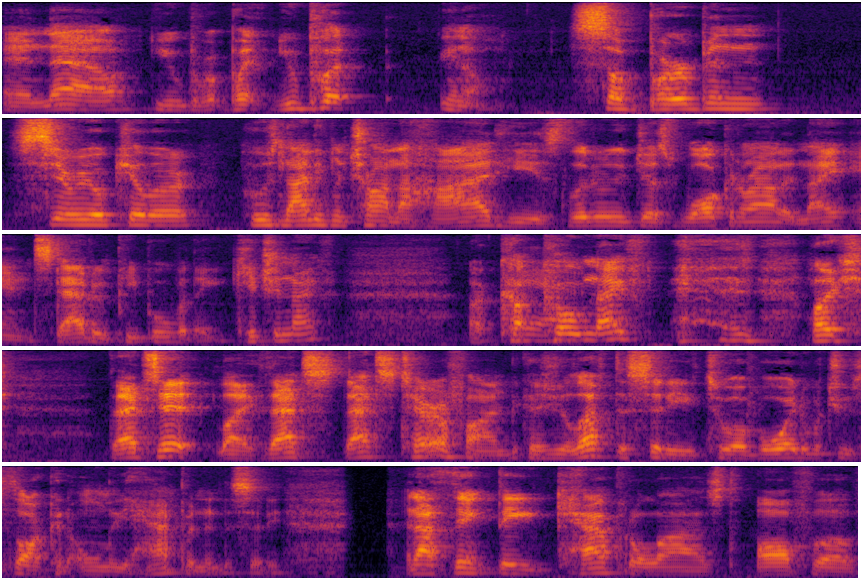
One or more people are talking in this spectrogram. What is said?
and now you but you put you know suburban serial killer who's not even trying to hide. He is literally just walking around at night and stabbing people with a kitchen knife, a Cutco knife. like that's it. Like that's that's terrifying because you left the city to avoid what you thought could only happen in the city. And I think they capitalized off of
